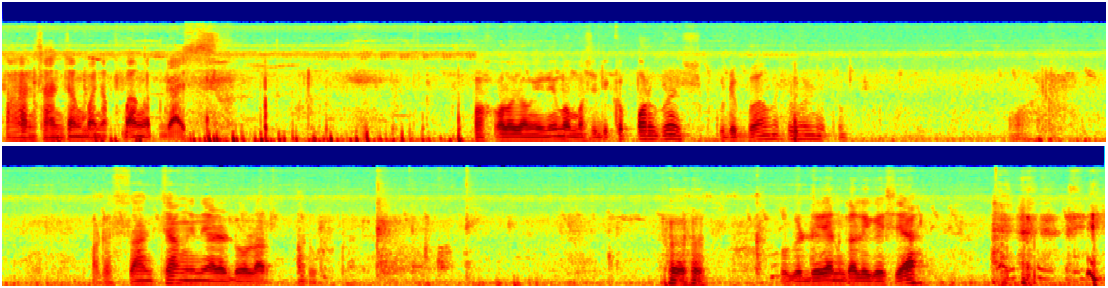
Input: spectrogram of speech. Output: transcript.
Kepalan sancang banyak banget guys Wah kalau yang ini mah masih dikepar guys. Gede banget soalnya tuh. Wah. Ada sancang ini ada dolar. Aduh. Kegedean kali guys ya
